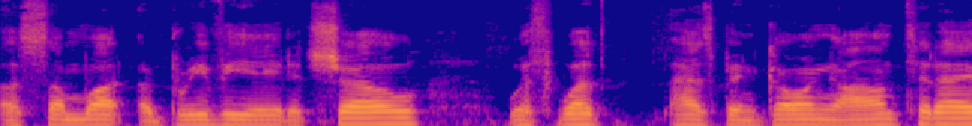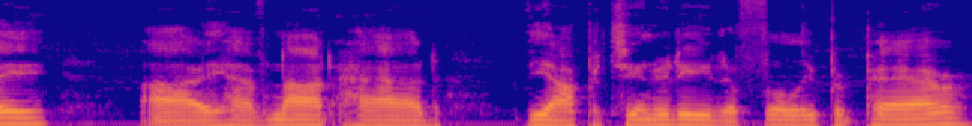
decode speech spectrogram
a somewhat abbreviated show with what has been going on today. I have not had the opportunity to fully prepare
